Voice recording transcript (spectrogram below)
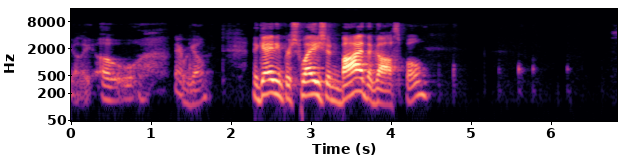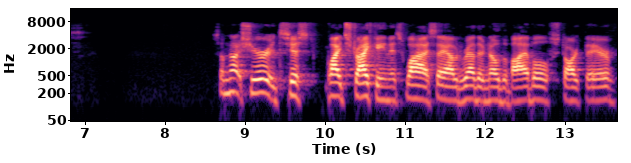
Angeli oh, there we go. Negating persuasion by the gospel. So I'm not sure. It's just quite striking. It's why I say I would rather know the Bible. Start there.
